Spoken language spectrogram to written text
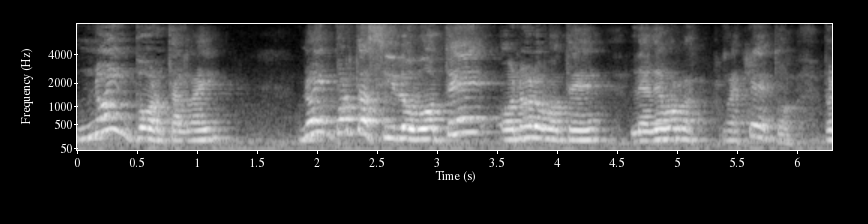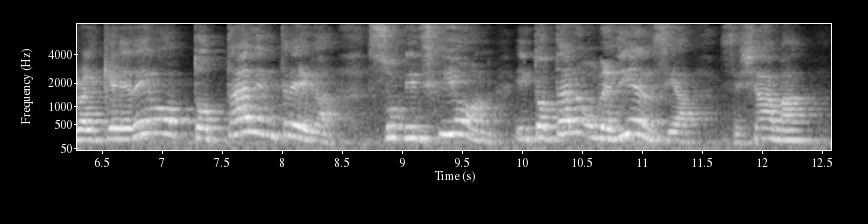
no importa el rey, no importa si lo voté o no lo voté, le debo respeto. Pero al que le debo total entrega, sumisión y total obediencia, se llama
